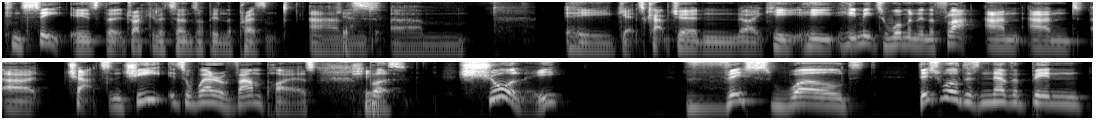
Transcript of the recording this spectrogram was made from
conceit is that Dracula turns up in the present and Yes. um, he gets captured and like he he he meets a woman in the flat and and uh, chats and she is aware of vampires, She but is. surely this world this world has never been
